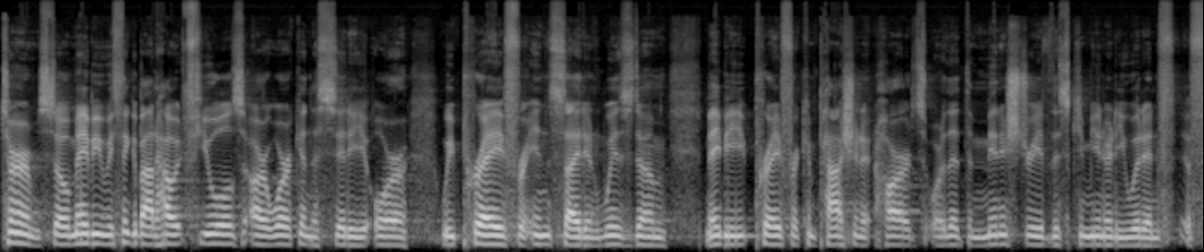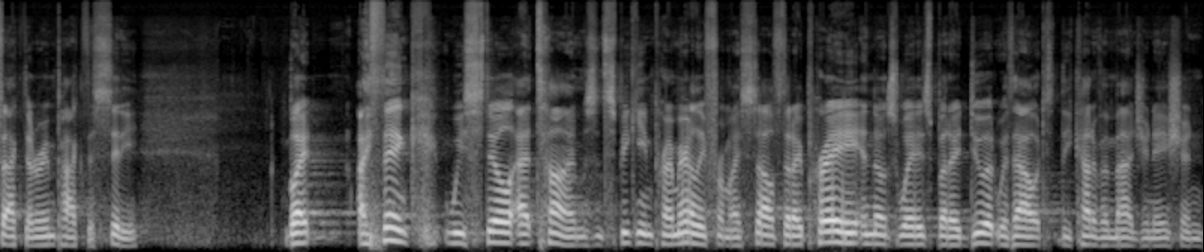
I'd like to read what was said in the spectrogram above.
terms. So maybe we think about how it fuels our work in the city, or we pray for insight and wisdom, maybe pray for compassionate hearts, or that the ministry of this community would inf- affect or impact the city. But I think we still at times, and speaking primarily for myself, that I pray in those ways, but I do it without the kind of imagination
